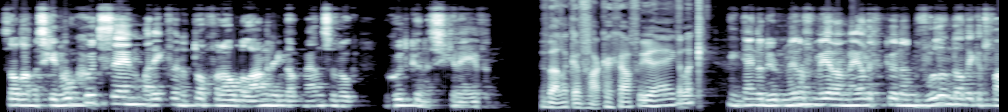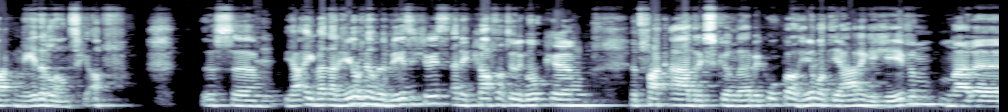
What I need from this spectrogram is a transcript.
zal dat misschien ook goed zijn, maar ik vind het toch vooral belangrijk dat mensen ook goed kunnen schrijven. Welke vakken gaf u eigenlijk? Ik denk dat u het min of meer aan mij heeft kunnen voelen dat ik het vak Nederlands gaf. Dus um, ja, ik ben daar heel veel mee bezig geweest. En ik gaf natuurlijk ook um, het vak aardrijkskunde, heb ik ook wel heel wat jaren gegeven. Maar uh,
